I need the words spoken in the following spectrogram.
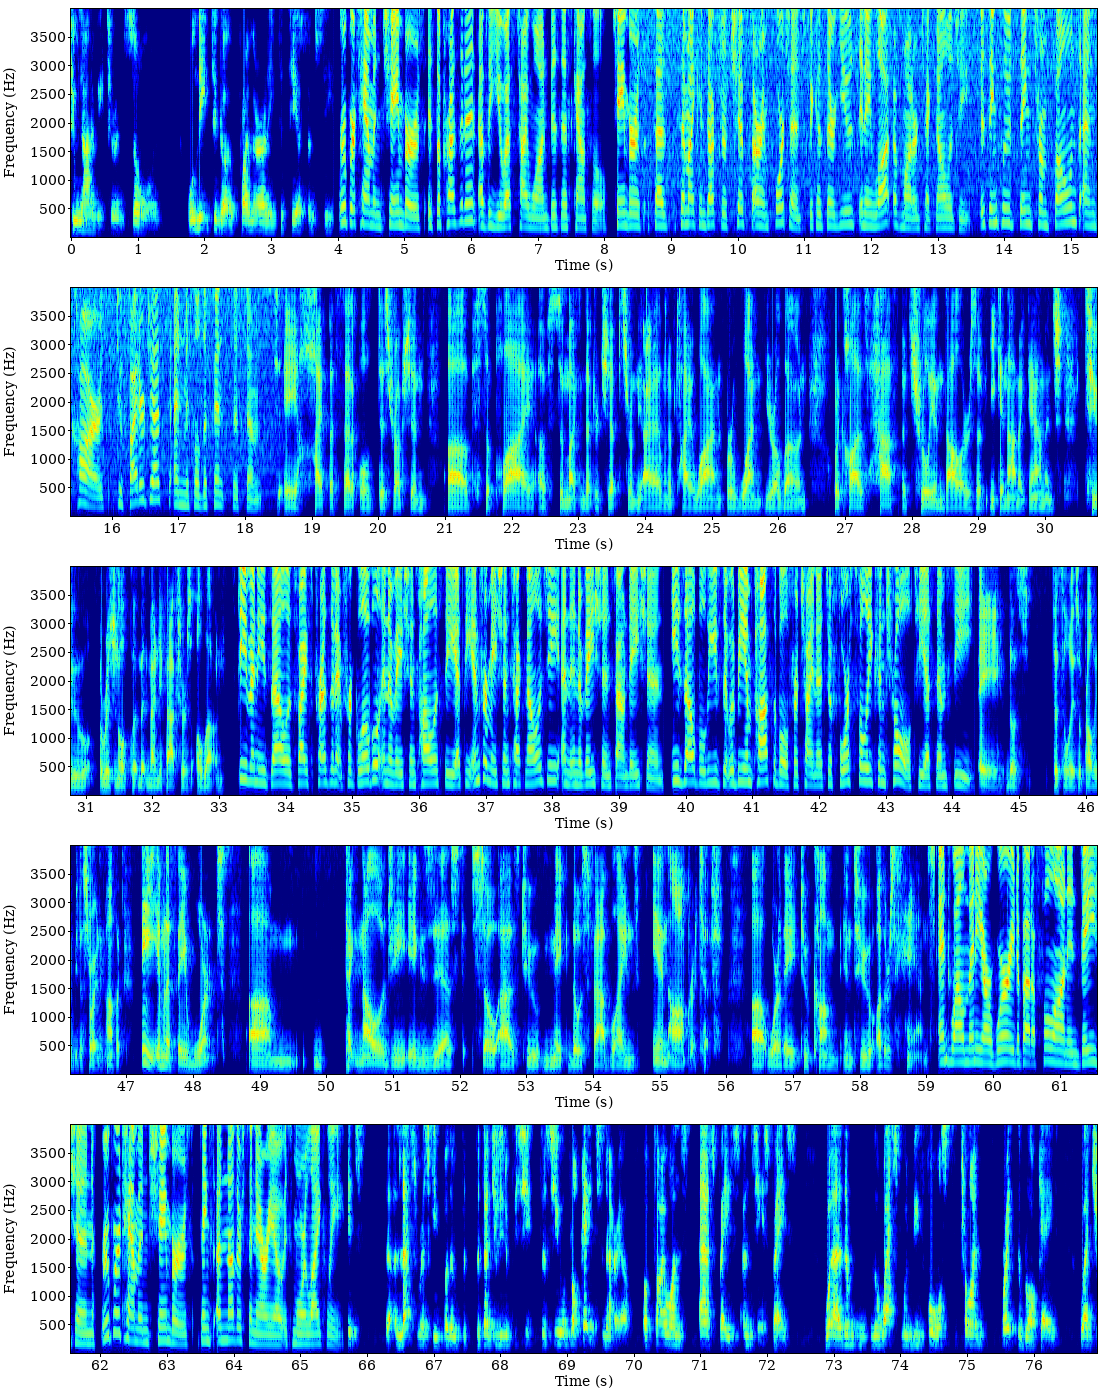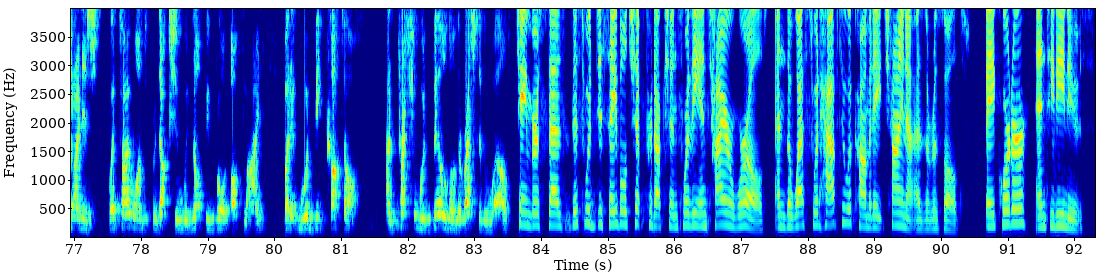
2 nanometer, and so on, will need to go primarily to TSMC. Rupert Hammond Chambers is the president of the U.S. Taiwan Business Council. Chambers says semiconductor chips are important because they're used in a lot of modern technology. This includes things from phones and cars to fighter jets and missile defense systems. It's a hypothetical disruption of supply of semiconductor chips from the island of Taiwan for one year alone would cause half a trillion dollars of economic damage to original equipment manufacturers alone. Steven Ezell is Vice President for Global Innovation Policy at the Information Technology and Innovation Foundation. Ezell believes it would be impossible for China to forcefully control TSMC. A, those facilities would probably be destroyed in the conflict. B, even if they weren't, um, technology exist so as to make those fab lines inoperative. Uh, were they to come into others' hands. And while many are worried about a full on invasion, Rupert Hammond Chambers thinks another scenario is more likely. It's less risky for them potentially to pursue, pursue a blockade scenario of Taiwan's airspace and sea space, where the, the West would be forced to try and break the blockade, where China's where Taiwan's production would not be brought offline, but it would be cut off. and pressure would build on the rest of the world. Chambers says this would disable chip production for the entire world, and the West would have to accommodate China as a result. Faye Quarter, NTD News.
